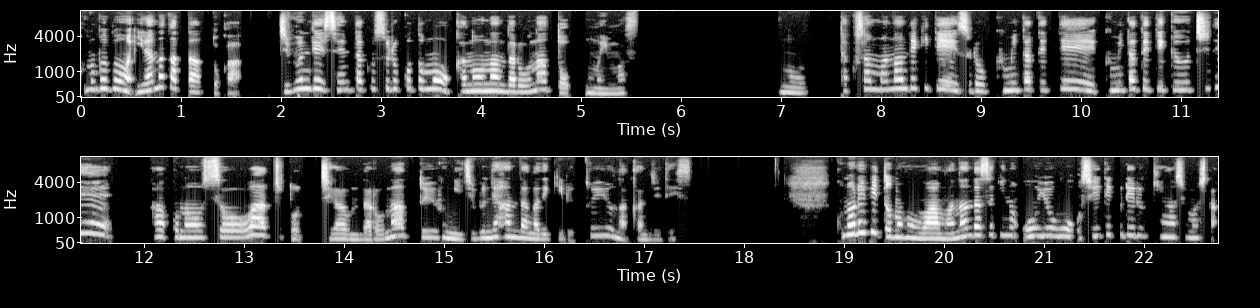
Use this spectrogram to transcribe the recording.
この部分はいらなかったとか自分で選択することも可能なんだろうなと思います。のたくさん学んできてそれを組み立てて組み立てていくうちであこの思想はちょっと違うんだろうなというふうに自分で判断ができるというような感じです。このレビットの本は学んだ先の応用を教えてくれる気がしました。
